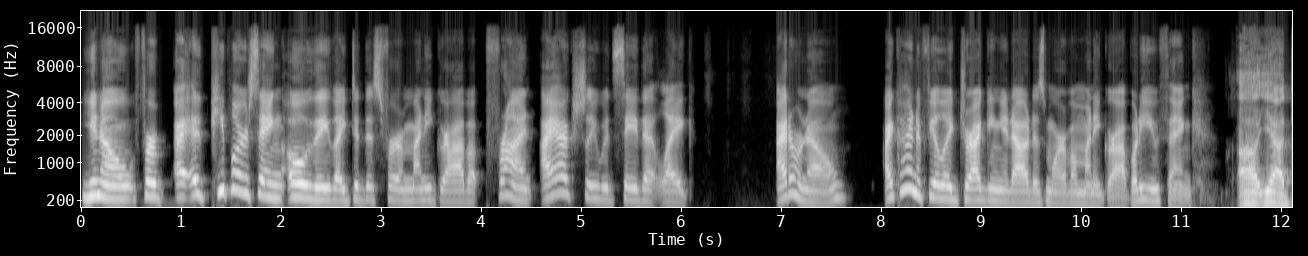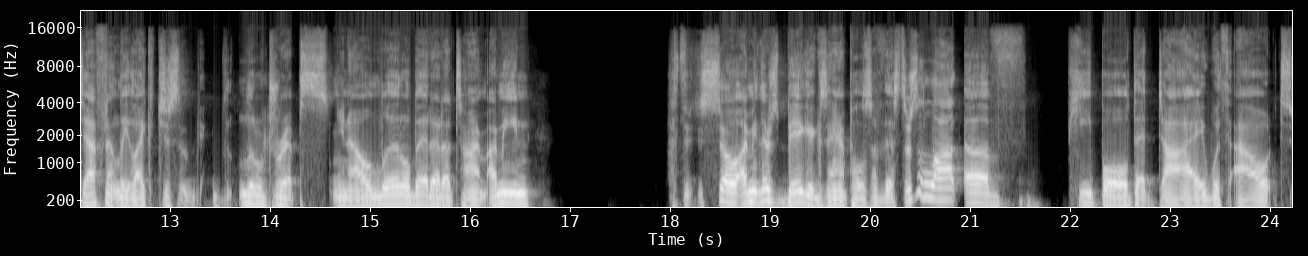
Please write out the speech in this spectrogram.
you know, for uh, people are saying, oh, they like did this for a money grab up front. I actually would say that, like, I don't know. I kind of feel like dragging it out is more of a money grab. What do you think? Uh, yeah, definitely. Like just little drips, you know, a little bit at a time. I mean, so I mean, there's big examples of this. There's a lot of people that die without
